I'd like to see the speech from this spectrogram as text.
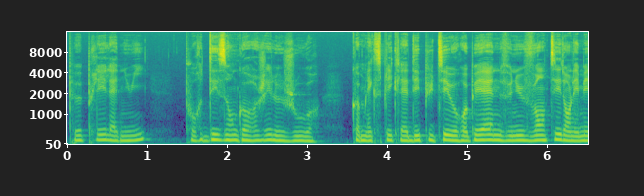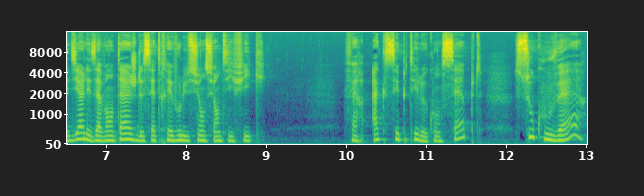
Peupler la nuit pour désengorger le jour, comme l'explique la députée européenne venue vanter dans les médias les avantages de cette révolution scientifique. Faire accepter le concept sous couvert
